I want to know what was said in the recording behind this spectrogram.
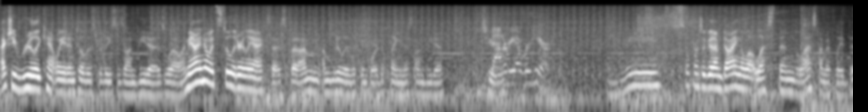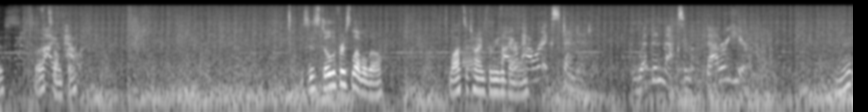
I actually really can't wait until this releases on Vita as well. I mean, I know it's still in early access, but I'm I'm really looking forward to playing this on Vita too. Battery over here. Me, so far so good. I'm dying a lot less than the last time I played this, so that's something. Firepower. This is still the first level though. It's lots of time for me to die. Firepower extended. Weapon maximum. Battery here. Alright,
